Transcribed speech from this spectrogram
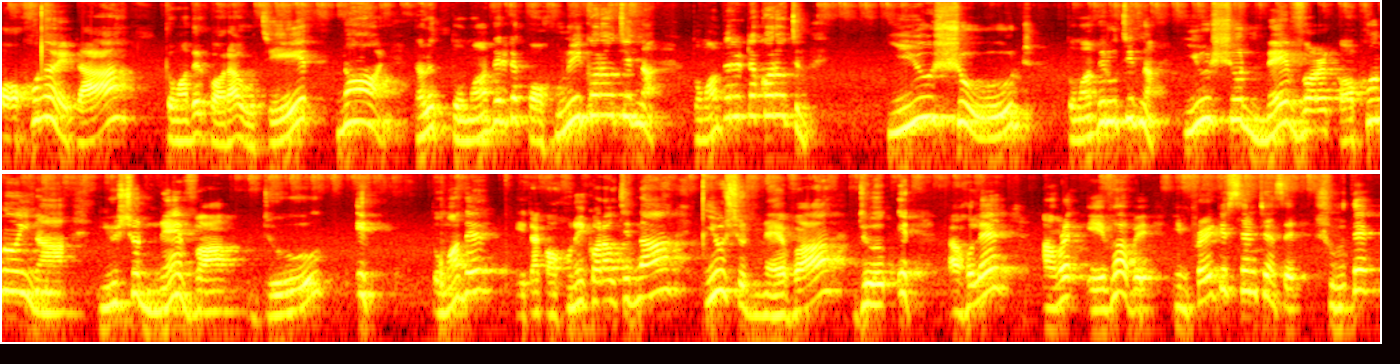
কখনো এটা তোমাদের করা উচিত নয়। তাহলে তোমাদের এটা কখনোই করা উচিত না। তোমাদের এটা করা উচিত। ইউ শুড তোমাদের উচিত না। ইউ শুড নেভার কখনোই না। You should never do it তোমাদের এটা কখনোই করা উচিত না। You should never do it তাহলে আমরা এভাবে ইম্পারেটিভ সেন্টেন্সে শুরুতে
